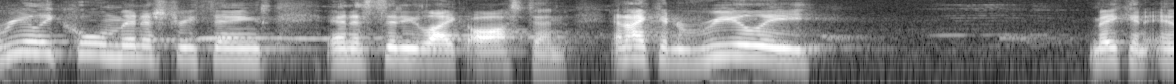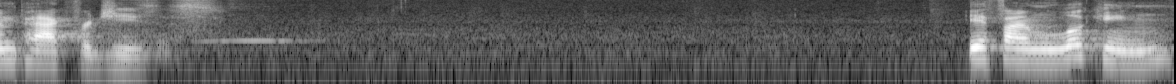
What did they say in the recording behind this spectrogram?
really cool ministry things in a city like Austin, and I can really make an impact for Jesus. If I'm looking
